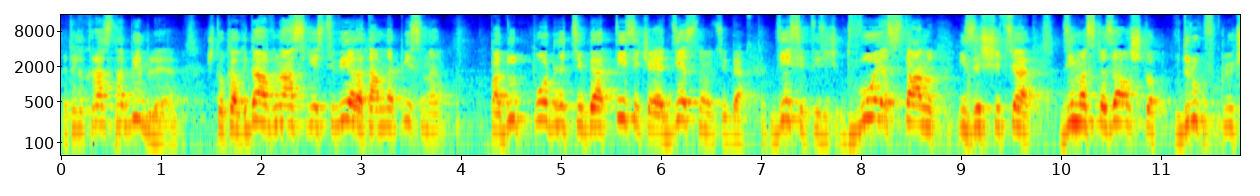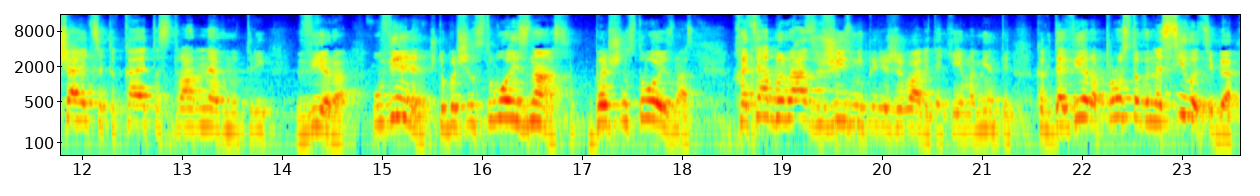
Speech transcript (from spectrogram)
Это как раз та Библия, что когда в нас есть вера, там написано, падут подле тебя тысяча, и одесную тебя десять тысяч. Двое станут и защитят. Дима сказал, что вдруг включается какая-то странная внутри вера. Уверен, что большинство из нас, большинство из нас хотя бы раз в жизни переживали такие моменты, когда вера просто выносила тебя.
